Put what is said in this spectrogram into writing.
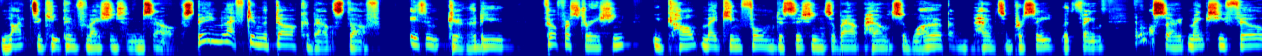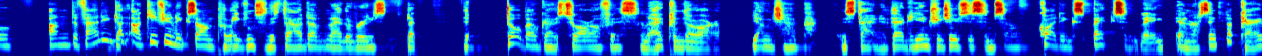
like to keep information to themselves. Being left in the dark about stuff isn't good. You feel frustration. You can't make informed decisions about how to work and how to proceed with things. And also, it makes you feel undervalued. I'll give you an example. Even to this day, I don't know the reason, but the doorbell goes to our office and I open the door. A young chap is standing there. He introduces himself quite expectantly. And I said, okay,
